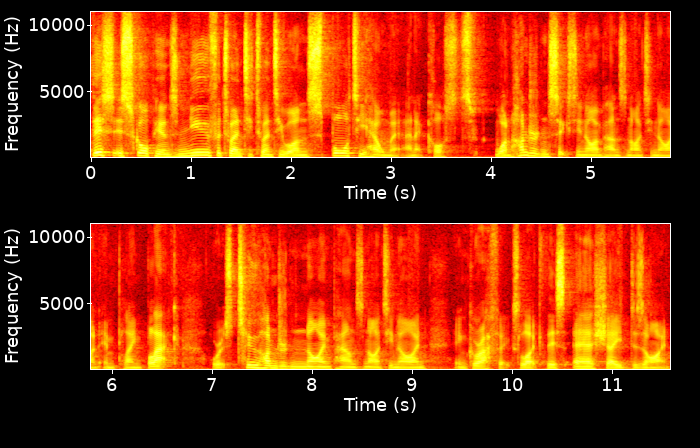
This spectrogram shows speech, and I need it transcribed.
This is Scorpion's new for 2021 sporty helmet and it costs £169.99 in plain black or it's £209.99 in graphics like this air shade design.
